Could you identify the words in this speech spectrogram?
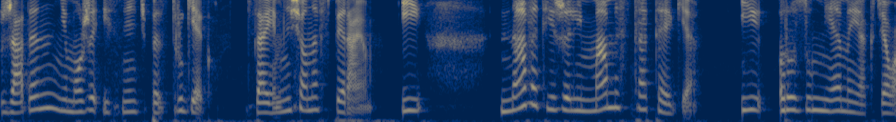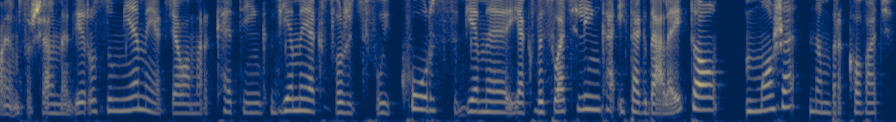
żaden nie może istnieć bez drugiego. Wzajemnie się one wspierają. I nawet jeżeli mamy strategię, i rozumiemy, jak działają social media, rozumiemy, jak działa marketing, wiemy, jak stworzyć swój kurs, wiemy, jak wysłać linka i tak dalej, to może nam brakować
